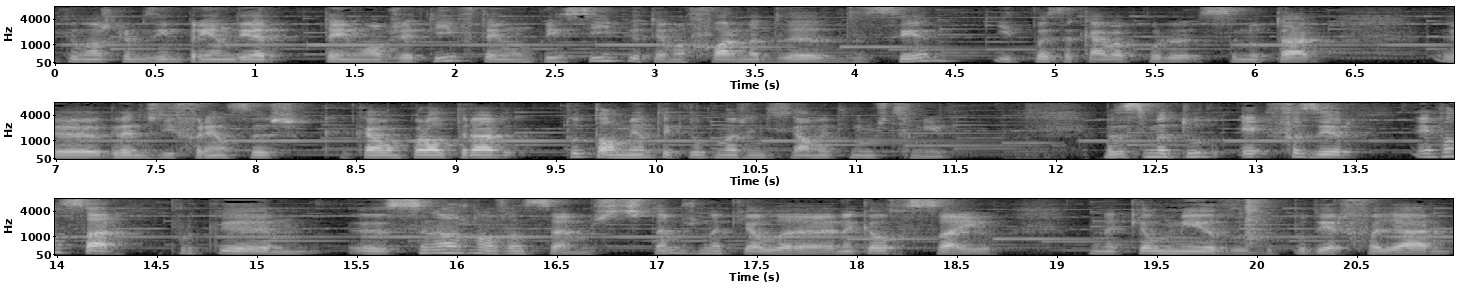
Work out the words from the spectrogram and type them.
Aquilo que nós queremos empreender tem um objetivo, tem um princípio, tem uma forma de, de ser e depois acaba por se notar uh, grandes diferenças que acabam por alterar totalmente aquilo que nós inicialmente tínhamos definido. Mas acima de tudo é fazer, é avançar, porque uh, se nós não avançamos, se estamos naquela, naquele receio, naquele medo de poder falhar,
